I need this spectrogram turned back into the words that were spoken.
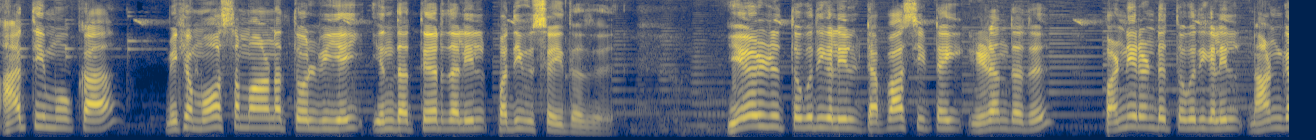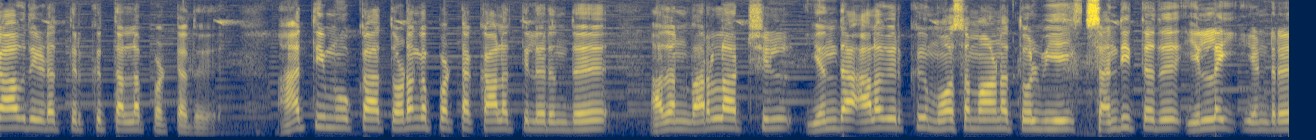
அதிமுக மிக மோசமான தோல்வியை இந்த தேர்தலில் பதிவு செய்தது. ஏழு தொகுதிகளில் டெபாசிட்டை இழந்தது பன்னிரண்டு தொகுதிகளில் நான்காவது இடத்திற்கு தள்ளப்பட்டது. அதிமுக தொடங்கப்பட்ட காலத்திலிருந்து அதன் வரலாற்றில் எந்த அளவிற்கு மோசமான தோல்வியை சந்தித்தது இல்லை என்று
